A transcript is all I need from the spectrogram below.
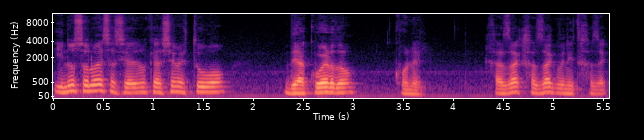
Y no solo eso, sino que Hashem estuvo de acuerdo con él. Hazak, Hazak, Benit Hazak.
